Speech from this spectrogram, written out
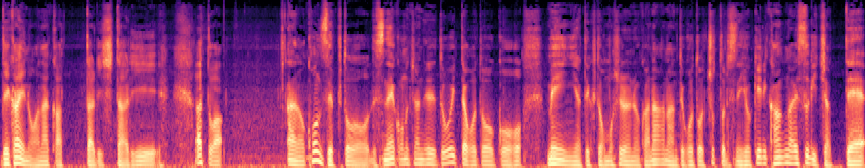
でかいのはなかったりしたり、あとは、あの、コンセプトですね。このチャンネルでどういったことをこう、メインにやっていくと面白いのかな、なんてことをちょっとですね、余計に考えすぎちゃって、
